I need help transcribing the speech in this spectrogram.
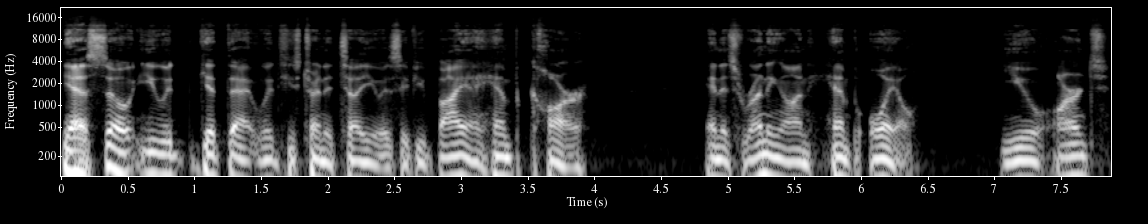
Yeah, so you would get that. What he's trying to tell you is if you buy a hemp car and it's running on hemp oil, you aren't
